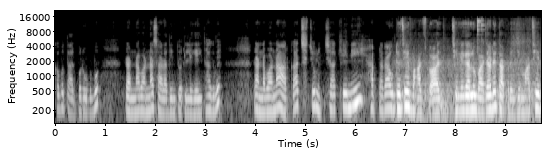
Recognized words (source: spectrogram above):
খাব, তারপর উঠবো। রান্না বান্না সারাদিন তো লেগেই থাকবে। রান্না বান্না আর কাজ, চলুন, চা খেয়ে নিই। আপনারা উঠেছে, মাছ ছেলে গেল বাজারে, তারপরে এই যে মাছের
